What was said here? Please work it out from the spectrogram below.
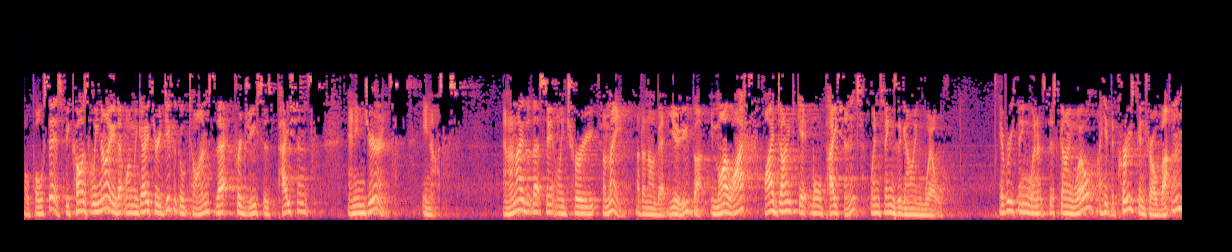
Well, Paul says, because we know that when we go through difficult times, that produces patience and endurance in us. And I know that that's certainly true for me. I don't know about you, but in my life, I don't get more patient when things are going well. Everything, when it's just going well, I hit the cruise control button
